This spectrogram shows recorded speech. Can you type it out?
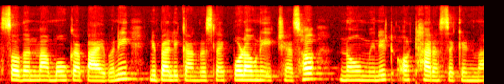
सदनमा मौका पायो भने नेपाली काङ्ग्रेसलाई पढाउने इच्छा छ। नौ मिनट अठार सेकेन्डमा।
